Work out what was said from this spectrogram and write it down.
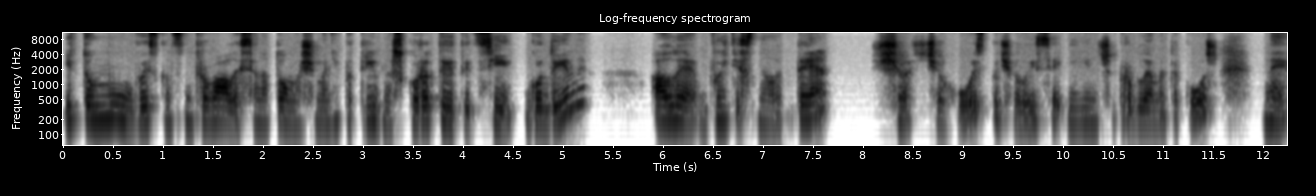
і тому ви сконцентрувалися на тому, що мені потрібно скоротити ці години, але витіснили те, що з чогось почалися і інші проблеми також, на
